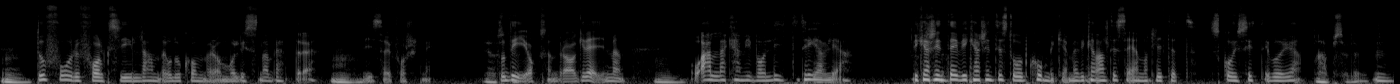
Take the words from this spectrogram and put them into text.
Mm. Då får du folks gillande och då kommer de att lyssna bättre. Mm. Visar ju forskning. Just Så det är ju också en bra grej. Men, Mm. och alla kan vi vara lite trevliga. Vi kanske inte, vi kanske inte står upp komiker men vi kan alltid säga något litet skojsigt i början. Absolut. Mm.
